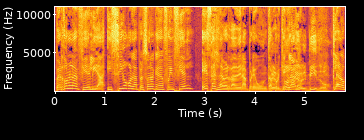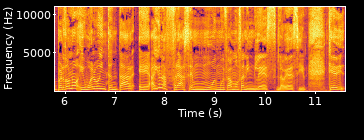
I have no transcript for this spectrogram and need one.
¿perdono la infidelidad y sigo con la persona que me fue infiel? Esa es la verdadera pregunta. porque Perdono claro, y olvido. Claro, perdono y vuelvo a intentar. Eh, hay una frase muy, muy famosa en inglés, la voy a decir, que di-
